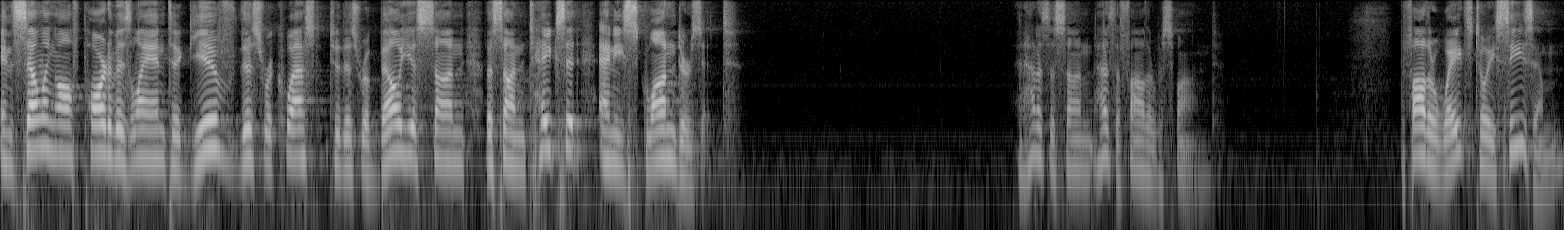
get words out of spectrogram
in selling off part of his land to give this request to this rebellious son, the son takes it and he squanders it. And how does the son, how does the father respond? The father waits till he sees him,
